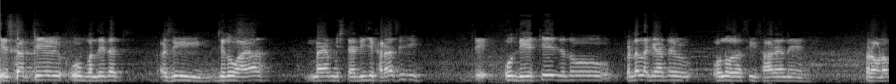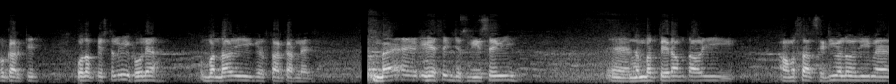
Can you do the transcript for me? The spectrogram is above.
ਇਸ ਕਰਕੇ ਉਹ ਬੰਦੇ ਦਾ ਅਸੀਂ ਜਦੋਂ ਆਇਆ, ਮੈਂ ਮਸਤੈਡੀ 'ਚ ਖੜਾ ਸੀ ਜੀ। ਤੇ ਉਹ ਦੇਖ ਕੇ ਜਦੋਂ ਕੱਢਣ ਲੱਗਿਆ ਤੇ ਉਹਨੂੰ ਅਸੀਂ ਸਾਰਿਆਂ ਨੇ ਰੌਣਕ ਕਰਕੇ ਉਹਦਾ ਪਿਸਟਲ ਵੀ ਖੋਲਿਆ, ਉਹ ਬੰਦਾ ਵੀ ਗ੍ਰਿਫਤਾਰ ਕਰ ਲਿਆ ਜੀ। ਮੈਂ ਏਐਸਆਈ ਜਸਵੀਰ ਸਿੰਘ ਜੀ ਅਹ, ਨੰਬਰ 1342 ਅੰਮ੍ਰਿਤਸਰ ਸਿਟੀ ਵੱਲੋਂ ਜੀ ਮੈਂ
